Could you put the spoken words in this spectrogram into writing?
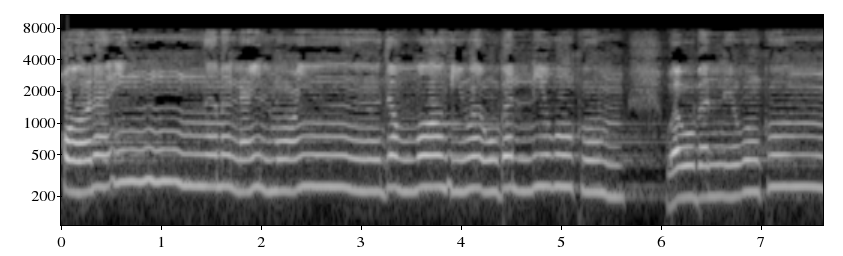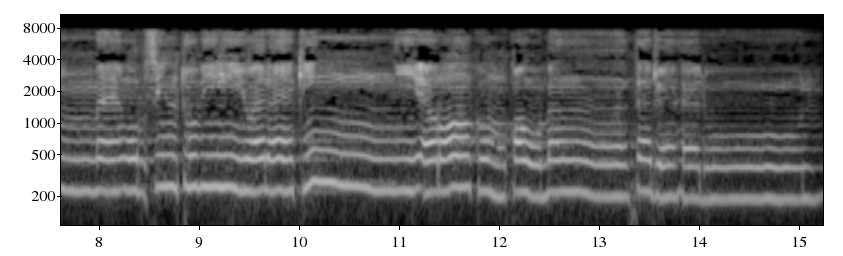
قال إنما العلم عند الله وأبلغكم وأبلغكم ما أرسلت به ولكني أراكم قوما تجهلون.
